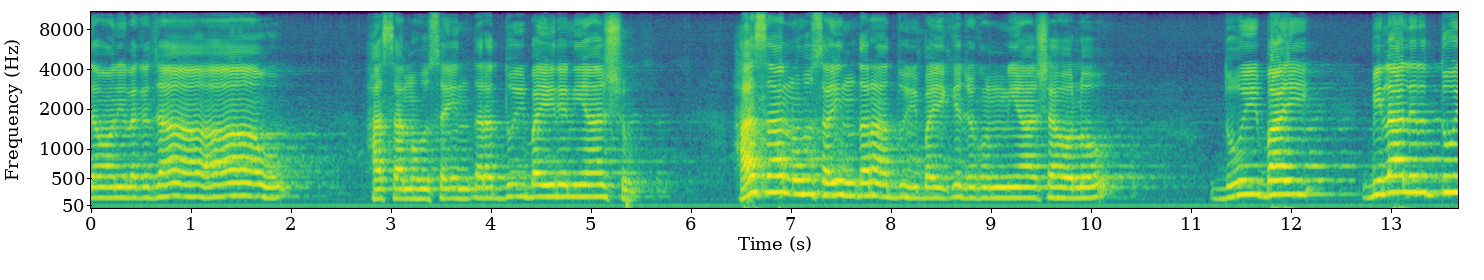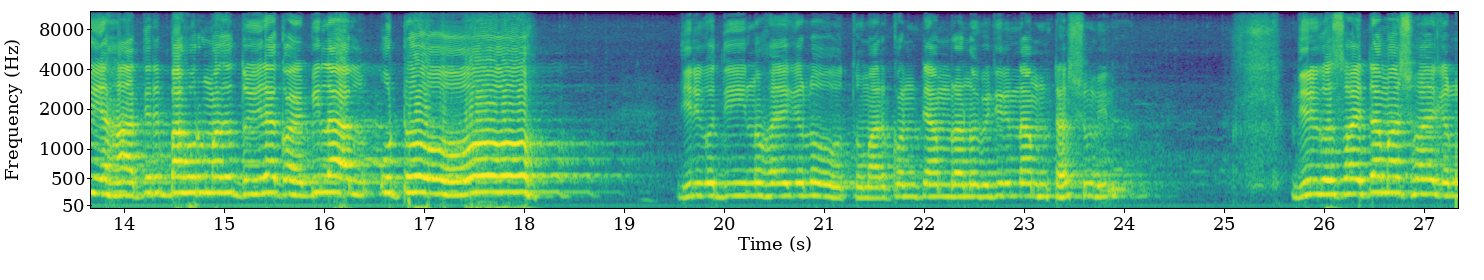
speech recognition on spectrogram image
দেওয়ানি লাগে, যাও। হাসান হুসাইন তারা দুই বাইরে নিয়ে আসো। হাসান হুসাইন তারা দুই বাইকে যখন নিয়ে আসা হলো, দুই বাই বিলালের দুই হাতের বাহুর মাঝে দুইরা কয়, বিলাল, উঠো। দীর্ঘদিন হয়ে গেল, তোমার কণ্ঠে আমরা নবীজির নামটা শুনি না। দীর্ঘ ছয়টা মাস হয়ে গেল,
